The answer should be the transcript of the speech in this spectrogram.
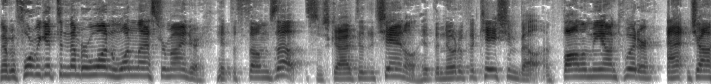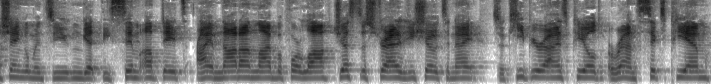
Now, before we get to number one, one last reminder hit the thumbs up, subscribe to the channel, hit the notification bell, and follow me on Twitter at Josh Engleman so you can get the sim updates. I am not on live before lock, just a strategy show tonight. So keep your eyes peeled around 6 p.m.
